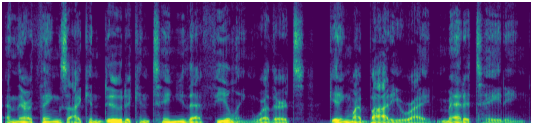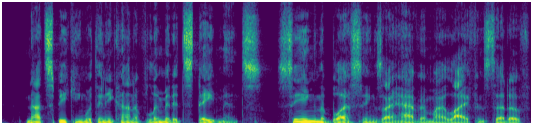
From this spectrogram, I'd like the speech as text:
And there are things I can do to continue that feeling, whether it's getting my body right, meditating, not speaking with any kind of limited statements, seeing the blessings I have in my life instead of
